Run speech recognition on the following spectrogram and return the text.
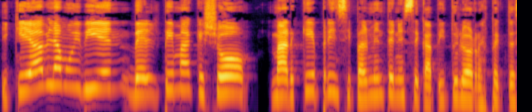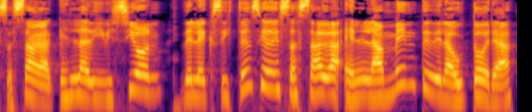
y que habla muy bien del tema que yo marqué principalmente en ese capítulo respecto a esa saga, que es la división de la existencia de esa saga en la mente de la autora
